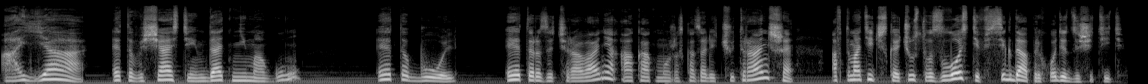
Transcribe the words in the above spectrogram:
а я этого счастья им дать не могу. Это боль, это разочарование, а как мы уже сказали чуть раньше, автоматическое чувство злости всегда приходит защитить.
